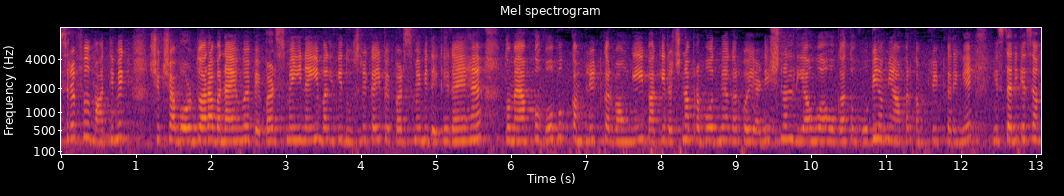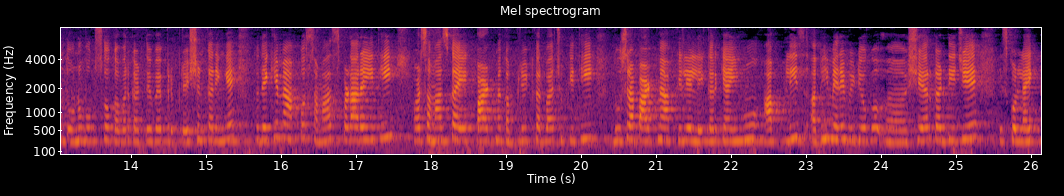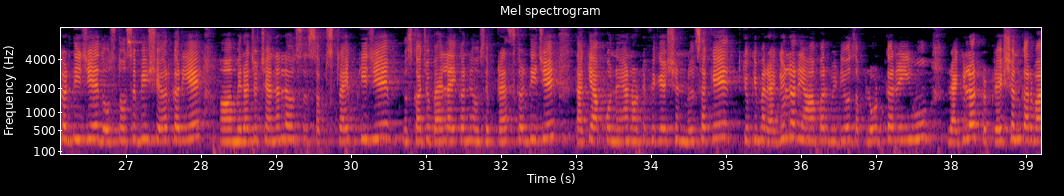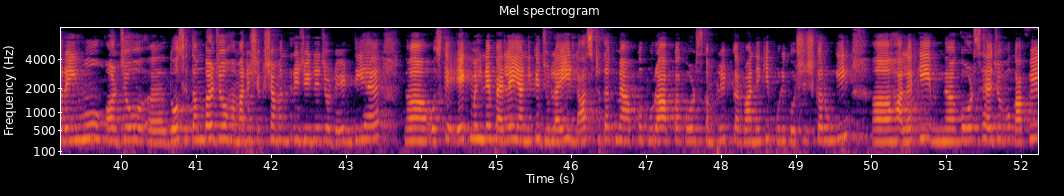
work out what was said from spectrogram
सिर्फ़ माध्यमिक शिक्षा बोर्ड द्वारा बनाए हुए पेपर्स में ही नहीं बल्कि दूसरे कई पेपर्स में भी देखे गए हैं। तो मैं आपको वो बुक कंप्लीट करवाऊँगी। बाकी रचना प्रबोध में अगर कोई एडिशनल दिया हुआ होगा तो वो भी हम यहाँ पर कंप्लीट करेंगे। इस तरीके से हम दोनों बुक्स को कवर करते हुए प्रिपरेशन करेंगे। तो देखिए, मैं आपको समाज पढ़ा रही थी और समाज का एक पार्ट मैं कंप्लीट करवा चुकी थी। दूसरा पार्ट मैं आपके लिए लेकर के आई हूँ। आप प्लीज़ अभी मेरे वीडियो को शेयर कर दीजिए, इसको लाइक कर दीजिए, दोस्तों से भी शेयर करिए। मेरा जो चैनल है, उसे सब्सक्राइब कीजिए, उसका जो बेल आइकन है, उसे प्रेस कर दीजिए, ताकि आपको नया नोटिफिकेशन मिल सके। क्योंकि मैं रेगुलर यहाँ पर वीडियोज़ अपलोड कर रही हूँ रेगुलर प्रिपरेशन करवा रही हूँ और जो दो सितंबर जो हमारे शिक्षा मंत्री जी ने जो डेट दी है उसके एक महीने पहले यानी कि जुलाई लास्ट तक मैं आपको पूरा आपका कोर्स कंप्लीट करवाने की पूरी कोशिश करूँगी। हालाँकि कोर्स है जो वो काफ़ी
